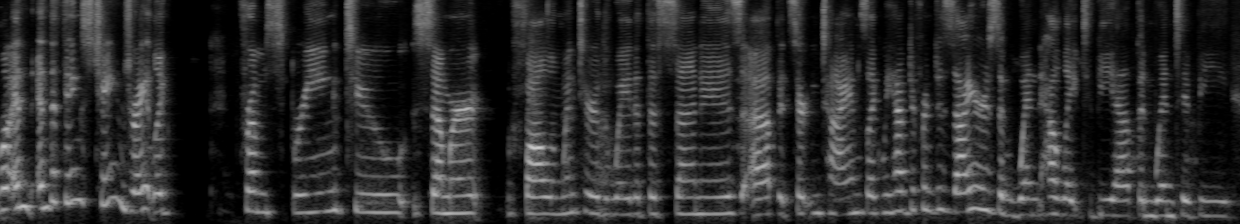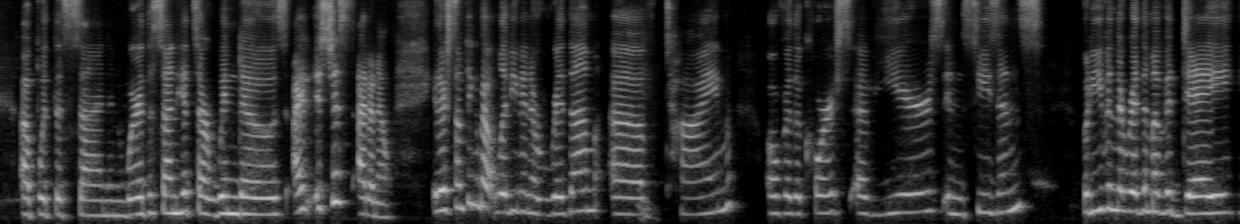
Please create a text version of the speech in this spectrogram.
Well and and the things change right? Like from spring to summer fall and winter the way that the sun is up at certain times like we have different desires of when how late to be up and when to be up with the sun and where the sun hits our windows. I, it's just i don't know. There's something about living in a rhythm of time over the course of years and seasons but even the rhythm of a day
